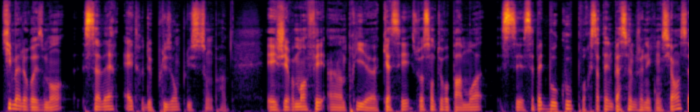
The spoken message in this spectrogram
qui malheureusement s'avère être de plus en plus sombre. Et j'ai vraiment fait un prix euh, cassé, 60 euros par mois. Ça peut être beaucoup pour certaines personnes, j'en ai conscience,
